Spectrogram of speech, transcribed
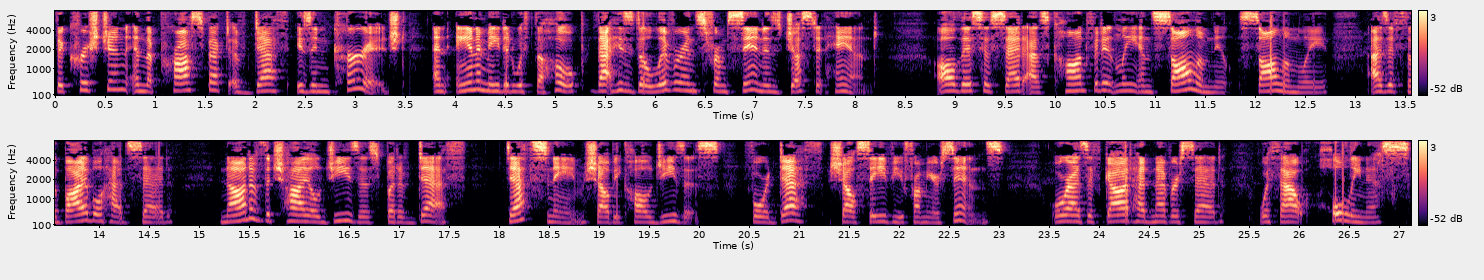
The Christian in the prospect of death is encouraged and animated with the hope that his deliverance from sin is just at hand. All this is said as confidently and solemnly, solemnly as if the Bible had said, Not of the child Jesus, but of death. Death's name shall be called Jesus, for death shall save you from your sins. Or as if God had never said, Without holiness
